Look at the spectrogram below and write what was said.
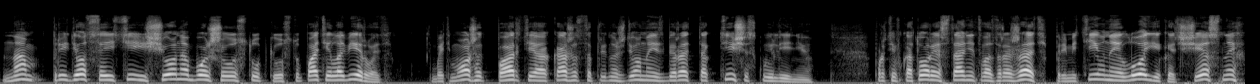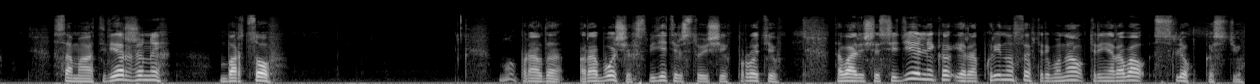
нам придется идти еще на большие уступки, уступать и лавировать. Быть может, партия окажется принужденной избирать тактическую линию, против которой станет возражать примитивная логика честных, самоотверженных борцов. Ну, правда, рабочих, свидетельствующих против товарища Сидельников и рабкриновцев, трибунал тренировал с легкостью.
